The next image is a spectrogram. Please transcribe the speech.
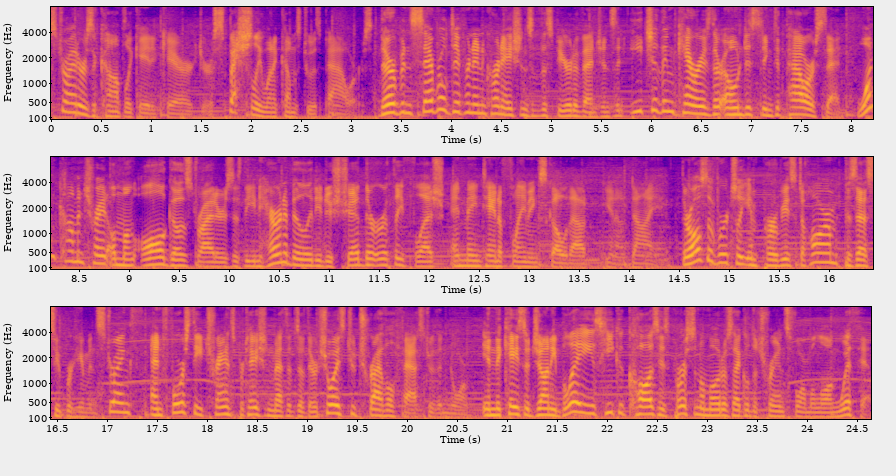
Ghost Rider is a complicated character, especially when it comes to his powers. There have been several different incarnations of the Spirit of Vengeance, and each of them carries their own distinctive power set. One common trait among all Ghost Riders is the inherent ability to shed their earthly flesh and maintain a flaming skull without, you know, dying. They're also virtually impervious to harm, possess superhuman strength, and force the transportation methods of their choice to travel faster than normal. In the case of Johnny Blaze, he could cause his personal motorcycle to transform along with him.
